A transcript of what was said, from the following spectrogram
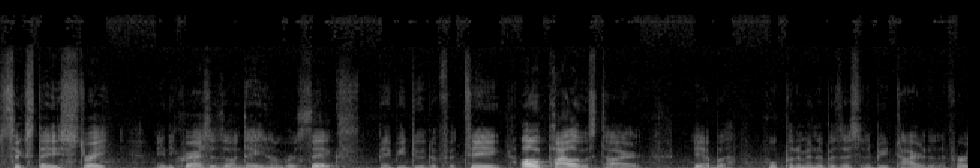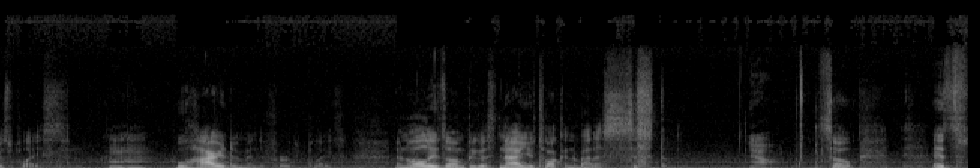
six days straight, and he crashes on day number six, maybe due to fatigue. Oh, the pilot was tired. Yeah, but who put him in a position to be tired in the first place? hmm Who hired him in the first place? And all these on because now you're talking about a system. Yeah. So it's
